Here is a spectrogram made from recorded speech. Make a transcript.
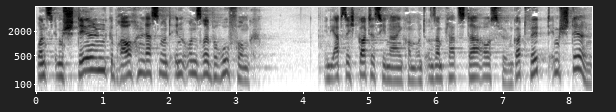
uns im Stillen gebrauchen lassen und in unsere Berufung, in die Absicht Gottes hineinkommen und unseren Platz da ausfüllen. Gott wirkt im Stillen.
